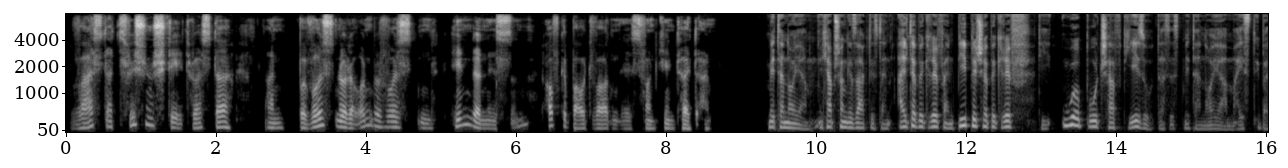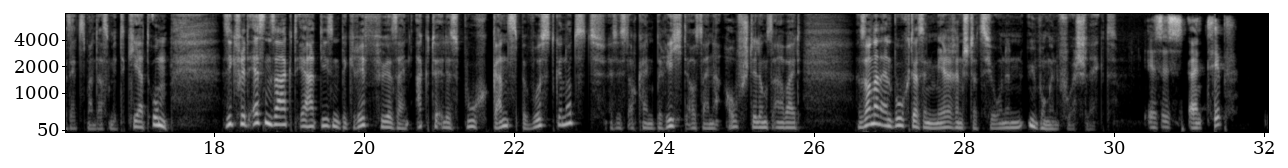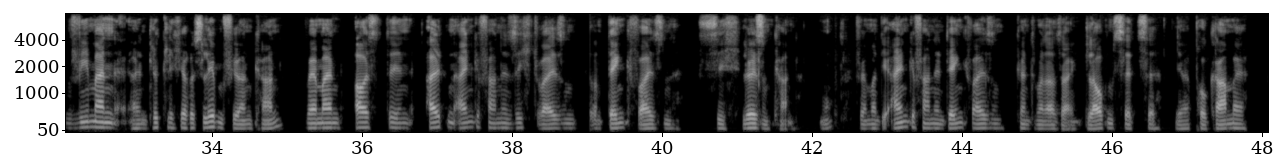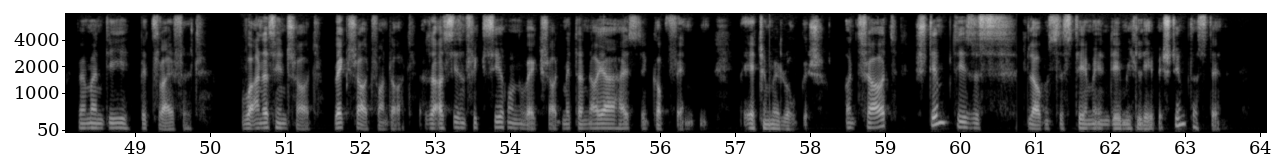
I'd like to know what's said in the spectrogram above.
was dazwischen steht, was da an bewussten oder unbewussten Hindernissen aufgebaut worden ist von Kindheit an. Metanoia, ich habe schon gesagt, ist ein alter Begriff, ein biblischer Begriff. Die Urbotschaft Jesu, das ist Metanoia. Meist übersetzt man das mit kehrt um. Siegfried Essen sagt, er hat diesen Begriff für sein aktuelles Buch ganz bewusst genutzt. Es ist auch kein Bericht aus seiner Aufstellungsarbeit, sondern ein Buch, das in mehreren Stationen Übungen vorschlägt. Es ist ein Tipp, wie man ein glücklicheres Leben führen kann wenn man aus den alten eingefahrenen Sichtweisen und Denkweisen sich lösen kann. Ne? Wenn man die eingefahrenen Denkweisen, könnte man auch sagen, Glaubenssätze, ja, Programme, wenn man die bezweifelt, woanders hinschaut, wegschaut von dort, also aus diesen Fixierungen wegschaut, Metanoia heißt den Kopf wenden, etymologisch, und schaut, stimmt dieses Glaubenssystem, in dem ich lebe, stimmt das denn?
